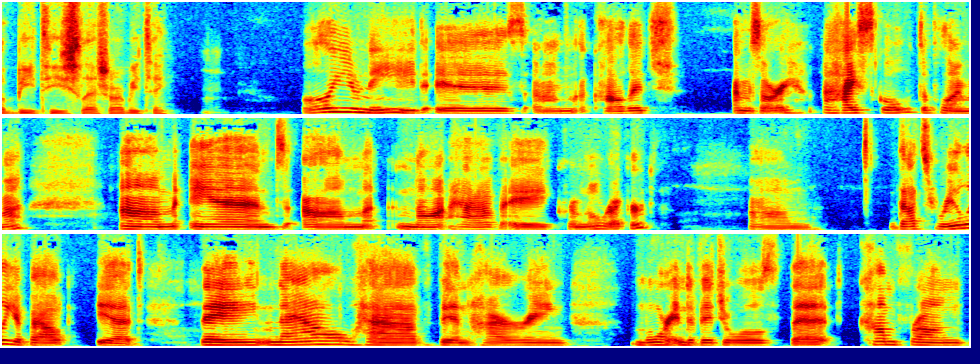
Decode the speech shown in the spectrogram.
a BT slash RBT? All you need is um, a college I'm sorry, a high school diploma um, and um, not have a criminal record. Um, that's really about it. They now have been hiring more individuals that come from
